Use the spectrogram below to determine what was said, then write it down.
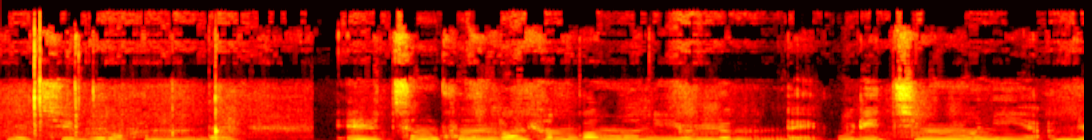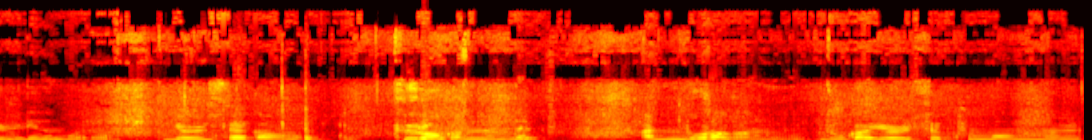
근데 집으로 갔는데 1층 공동 현관문이 열렸는데 우리 집 문이 안 열리는 거예요. 열쇠가 들어갔는데 안 돌아가는 거예요. 누가 열쇠 구멍을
